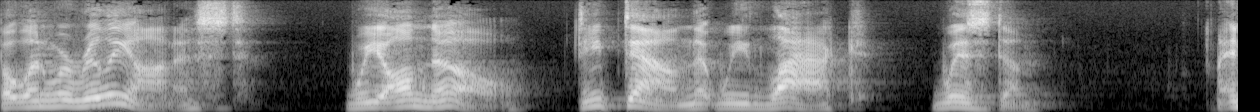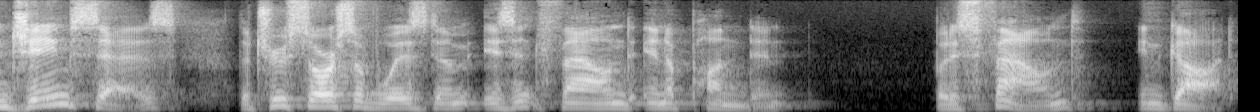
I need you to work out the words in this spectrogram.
But when we're really honest, we all know deep down that we lack wisdom. And James says the true source of wisdom isn't found in a pundit, but is found in God.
